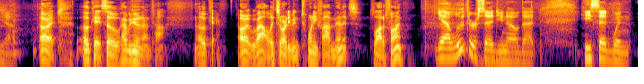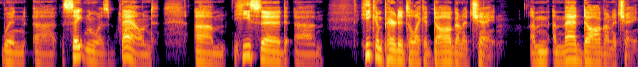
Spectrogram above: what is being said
Yeah. All right. Okay. So how are we doing on time? Okay. All right. Wow. It's already been 25 minutes. It's a lot of fun. Yeah, Luther said, you know, that he said when when uh, Satan was bound, um, he said um, he compared it to like a dog on a chain, a, a mad dog on a chain.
